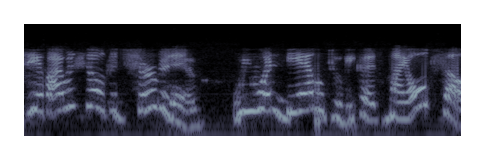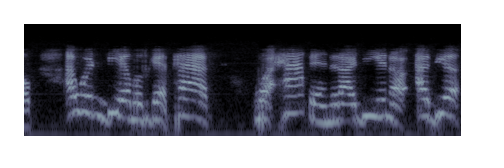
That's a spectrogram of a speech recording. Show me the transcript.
see, if I was still conservative, we wouldn't be able to because my old self, I wouldn't be able to get past what happened, and I'd be in a, I'd be a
